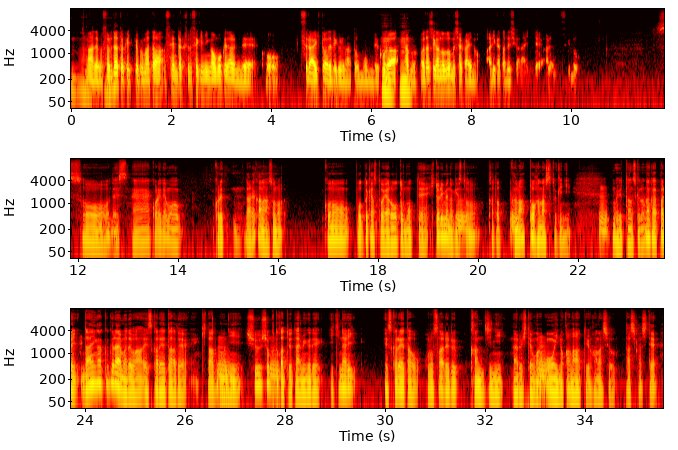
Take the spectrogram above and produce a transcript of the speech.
うん。まあでもそれだと結局また選択する責任が重くなるんで、こう、辛い人が出てくるなと思うんで、これは多分私が望む社会のあり方でしかないんで、あれなんですけど。そうですね。これでもこれ誰かな？そのこのポッドキャストをやろうと思って1人目のゲストの方かな、と話した時にうん。も言ったんですけどなんかやっぱり大学ぐらいまではエスカレーターで来たのに、就職とかっていうタイミングでいきなりエスカレーターを降ろされる感じになる人が多いのかなという話を確かして、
